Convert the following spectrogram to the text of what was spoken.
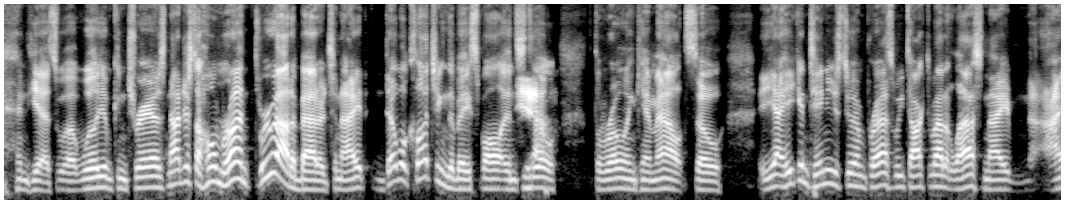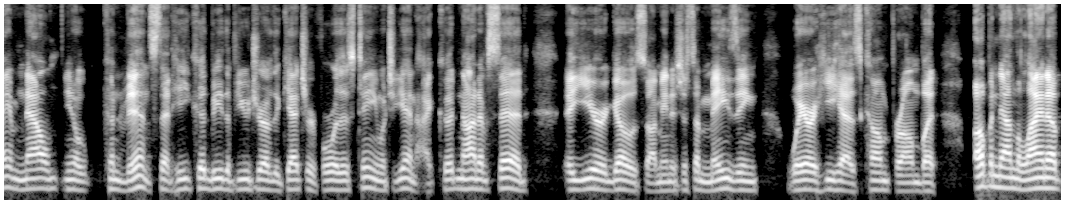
And yes, uh, William Contreras, not just a home run, threw out a batter tonight, double clutching the baseball and still yeah. throwing him out. So yeah, he continues to impress. We talked about it last night. I am now, you know, convinced that he could be the future of the catcher for this team, which again, I could not have said a year ago. So, I mean, it's just amazing where he has come from. But up and down the lineup,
